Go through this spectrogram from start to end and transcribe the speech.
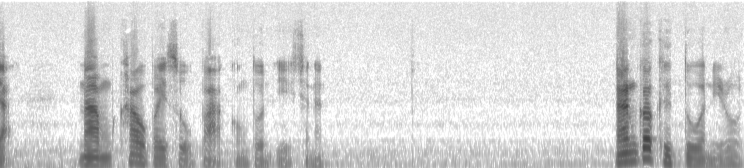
จะนำเข้าไปสู่ปากของตนอีกฉะนั้น นั่นก็คือตัวนิโรธ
